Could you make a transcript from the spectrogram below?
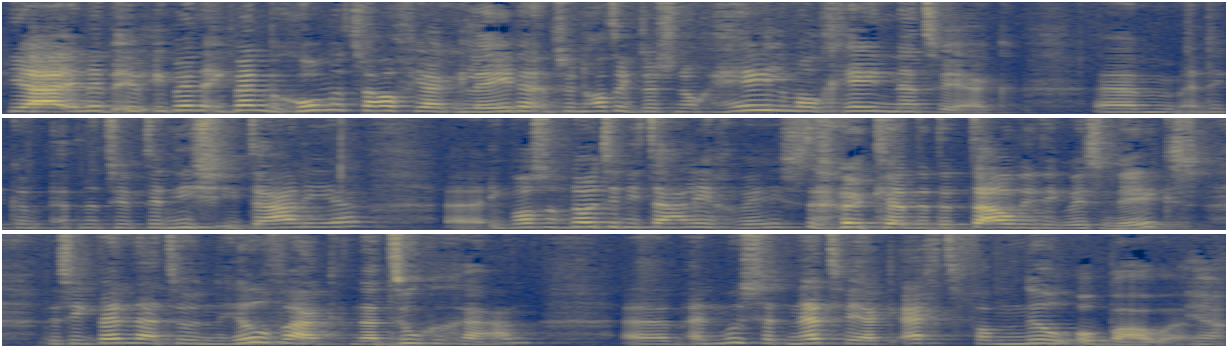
Ja, en het- ik ben, ik ben begonnen twaalf jaar geleden en toen had ik dus nog helemaal geen netwerk. Ehm, en ik heb natuurlijk de niche Italië. Eh, ik was nog nooit in Italië geweest. ik kende de taal niet, ik wist niks. Dus ik ben daar toen heel vaak naartoe gegaan. Ehm, en moest het netwerk echt van nul opbouwen. Ja.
